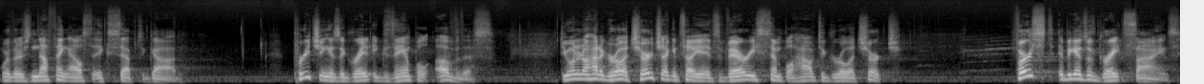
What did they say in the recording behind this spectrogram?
where there's nothing else except God. Preaching is a great example of this. Do you want to know how to grow a church? I can tell you it's very simple how to grow a church. First, it begins with great signs.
